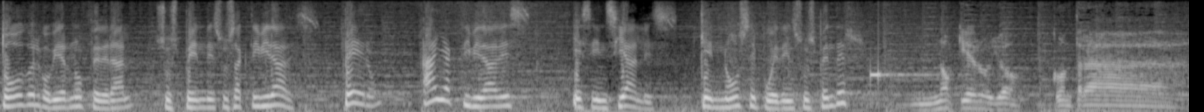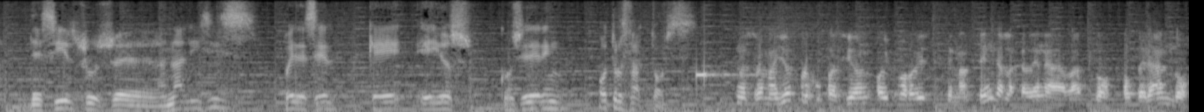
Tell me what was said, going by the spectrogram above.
todo el gobierno federal suspende sus actividades. Pero hay actividades esenciales que no se pueden suspender. No quiero yo contra decir sus eh, análisis, puede ser que ellos consideren otros factores. Nuestra mayor preocupación hoy por hoy es que se mantenga la cadena de abasto operando.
